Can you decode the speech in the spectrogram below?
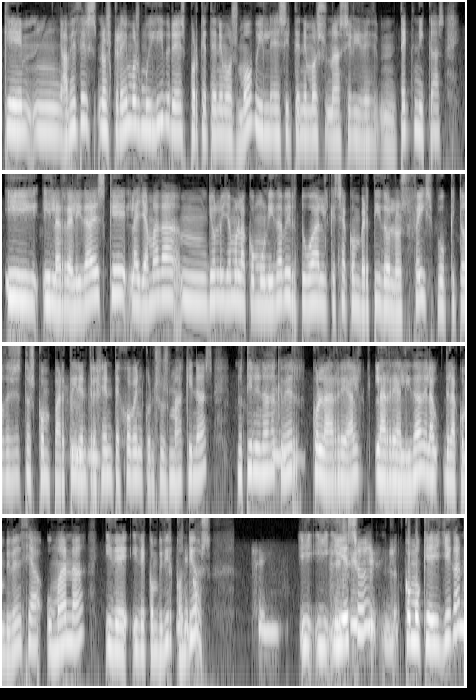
que mm, a veces nos creemos muy libres porque tenemos móviles y tenemos una serie de mm, técnicas y, la realidad es que la llamada, mm, yo lo llamo la comunidad virtual que se ha convertido los Facebook y todos estos compartir entre gente joven con sus máquinas, no tiene nada que ver con la real, la realidad de la, de la convivencia humana y de, y de convivir con Dios. Sí. Y, y, eso como que llegan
